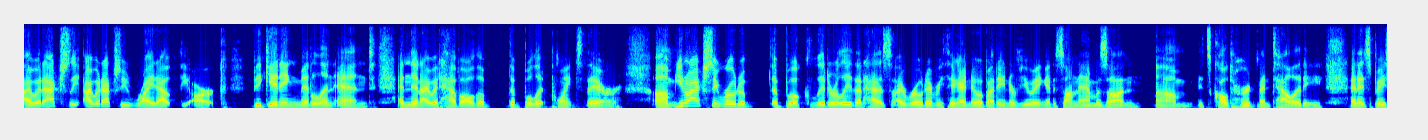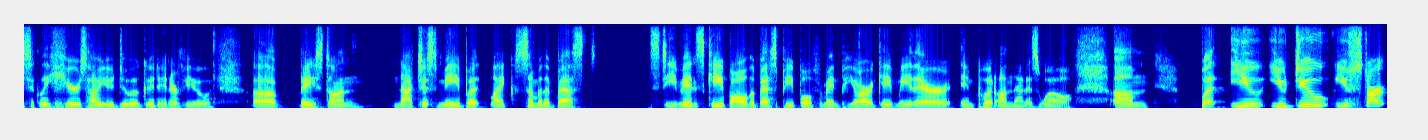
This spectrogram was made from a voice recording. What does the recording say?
I would actually, I would actually write out the arc, beginning, middle, and end, and then I would have all the the bullet points there. Um, you know, I actually wrote a, a book literally that has I wrote everything I know about interviewing, and it's on Amazon. Um, it's called Heard Mentality, and it's basically here's how you do a good interview, uh, based on not just me, but like some of the best Steve Inskeep, all the best people from NPR gave me their input on that as well. Um, but you you do you start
